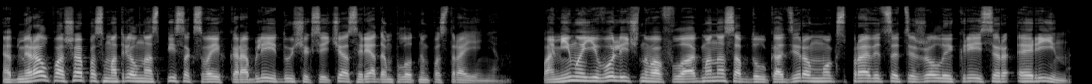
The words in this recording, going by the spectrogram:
Адмирал Паша посмотрел на список своих кораблей, идущих сейчас рядом плотным построением. Помимо его личного флагмана с Абдулкадиром мог справиться тяжелый крейсер «Эрин»,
